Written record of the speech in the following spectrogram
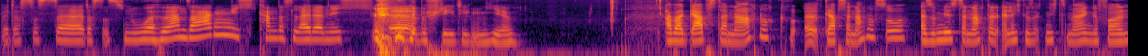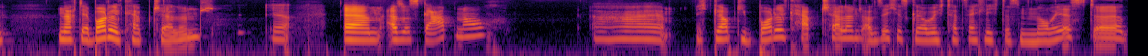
das ist, äh, das ist nur Hörensagen. Ich kann das leider nicht äh, bestätigen hier. Aber gab es danach noch, äh, gab es danach noch so? Also mir ist danach dann ehrlich gesagt nichts mehr eingefallen. Nach der Bottle Cap Challenge? Ja. Ähm, also es gab noch, äh, ich glaube, die Bottle Cap Challenge an sich ist, glaube ich, tatsächlich das neueste,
